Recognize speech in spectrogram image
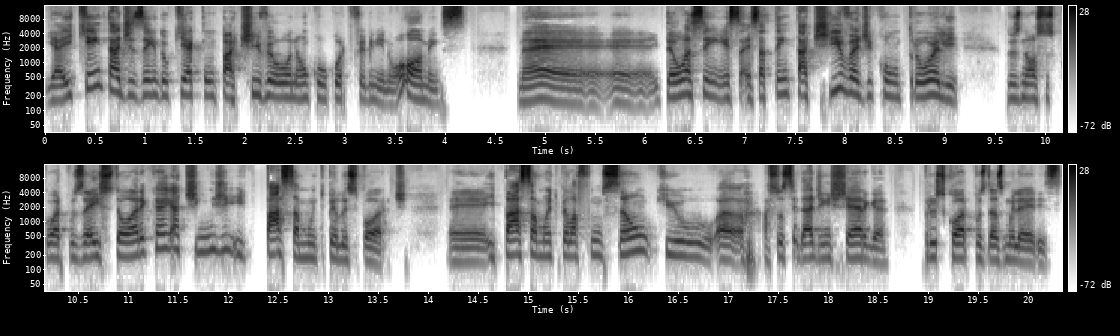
E aí quem está dizendo o que é compatível ou não com o corpo feminino? Homens, né? É, é, então assim essa, essa tentativa de controle dos nossos corpos é histórica e atinge e passa muito pelo esporte. É, e passa muito pela função que o, a, a sociedade enxerga para os corpos das mulheres.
